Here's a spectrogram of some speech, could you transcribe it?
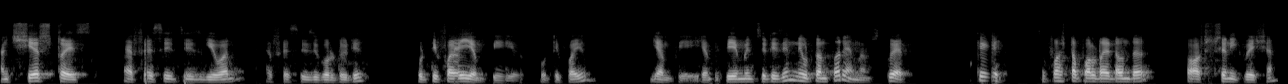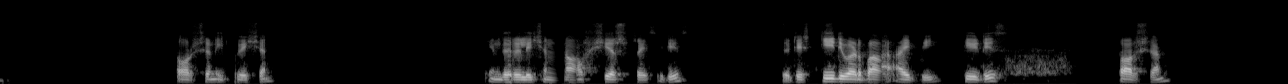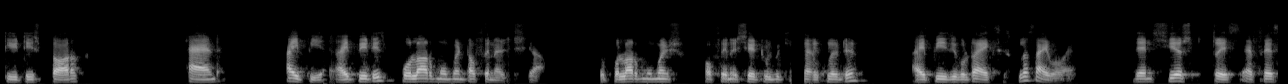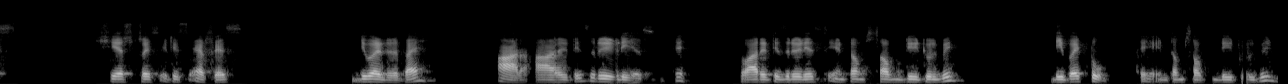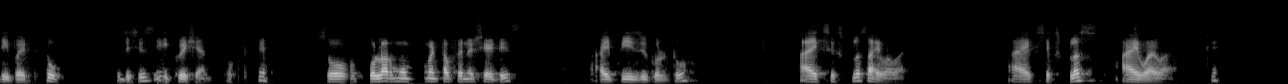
And shear stress fs is given. Fs is equal to it is 45 mpa 45 mpa mpa means it is in newton per mm square. Okay so first of all write down the torsion equation. Torsion equation. In the relation of shear stress it is it is t divided by ip. T it is torsion. T is torque and ip. Ip it is polar moment of inertia. So polar moment of inertia it will be calculated. Ip is equal to ix plus iy then shear stress fs shear stress it is fs divided by r. R it is radius okay? So r it is radius in terms of d it will be d by 2 okay? In terms of d it will be d by 2 so this is equation okay? So polar moment of inertia it is ip is equal to ixx plus iyy ixx plus iyy okay?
